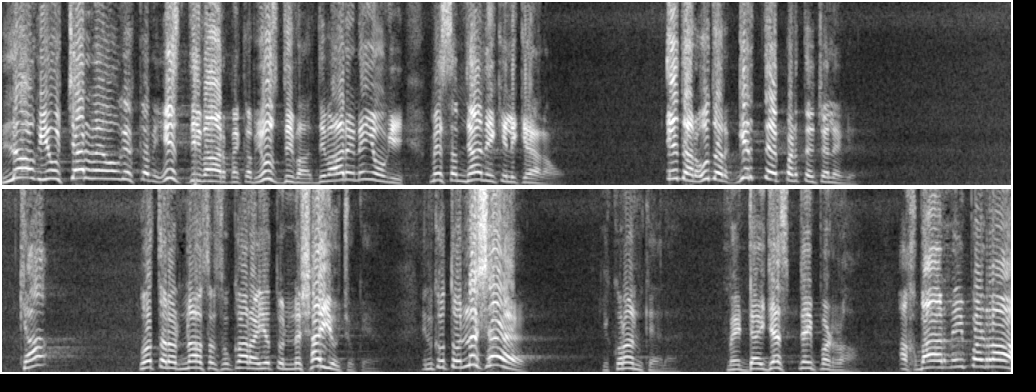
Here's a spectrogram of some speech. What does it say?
लोग यूँ चल रहे होंगे कभी इस दीवार पे, कभी उस दीवार, दीवारें नहीं होगी। मैं समझाने के लिए कह रहा हूँ, इधर उधर गिरते पड़ते चलेंगे। क्या? वो तरह ना से सुकारा, ये तो नशाई हो चुके हैं। इनको तो नशा है, ये कुरान कह रहा है। मैं डाइजेस्ट नहीं पढ़ रहा, अखबार नहीं पढ़ रहा।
